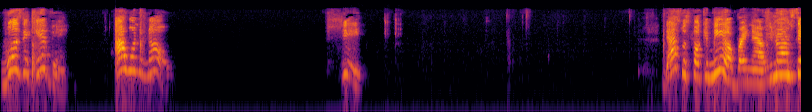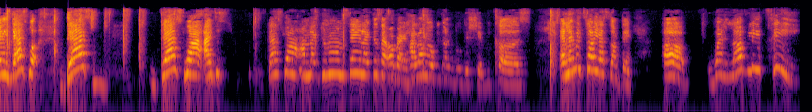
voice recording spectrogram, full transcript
Was it given? I want to know. Shit. That's what's fucking me up right now. You know what I'm saying? That's what that's that's why I just that's why I'm like, you know what I'm saying? Like it's like, all right, how long are we gonna do this shit? Because and let me tell you something. Uh when Lovely T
